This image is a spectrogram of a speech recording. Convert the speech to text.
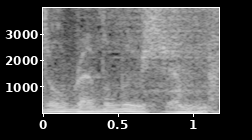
Digital Revolution.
